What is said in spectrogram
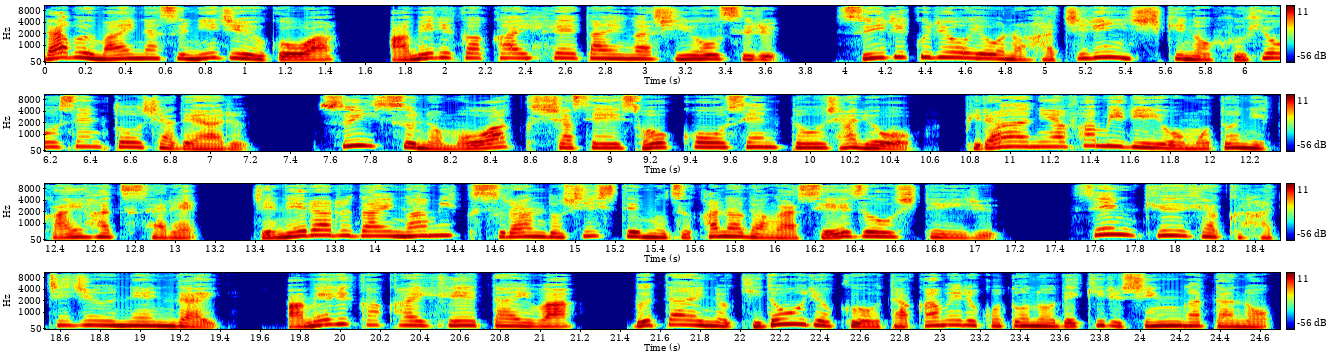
ラブ -25 はアメリカ海兵隊が使用する水陸両用の八輪式の不評戦闘車である。スイスのモアク社製装甲戦闘車両、ピラーニャファミリーをもとに開発され、ジェネラルダイナミクスランドシステムズカナダが製造している。1980年代、アメリカ海兵隊は、部隊の機動力を高めることのできる新型の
